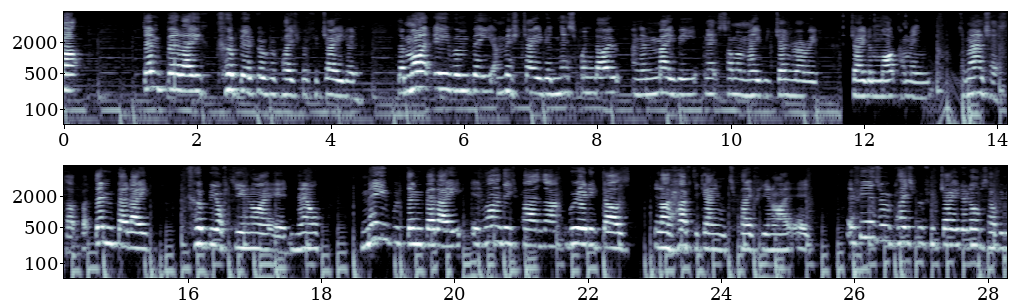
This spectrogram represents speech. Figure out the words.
But then, Dembele could be a good replacement for Jadon. There might even be a Miss Jadon this window and then maybe next summer, maybe January, Jadon might come in to Manchester. But Dembele could be off to United. Now, me with Dembele is one of these players that really does, you know, have the game to play for United. If he is a replacement for Jadon, obviously I'll be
